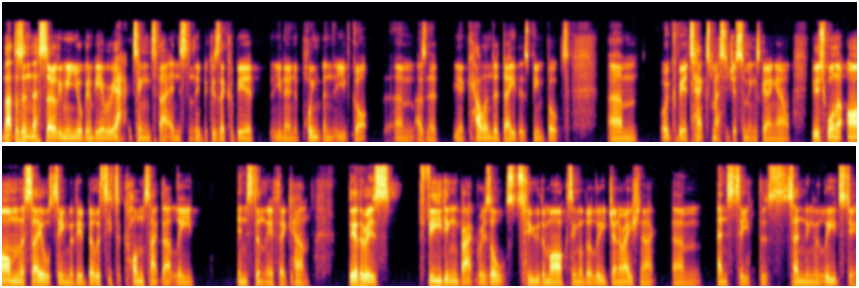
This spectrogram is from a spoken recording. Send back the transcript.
That doesn't necessarily mean you're going to be reacting to that instantly because there could be a you know an appointment that you've got um, as a you know calendar date that's been booked. Um, or it could be a text message or something's going out. You just want to arm the sales team with the ability to contact that lead instantly if they can. The other is feeding back results to the marketing or the lead generation act, um, entity that's sending the leads to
